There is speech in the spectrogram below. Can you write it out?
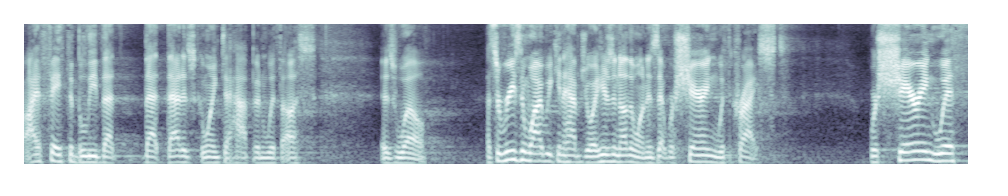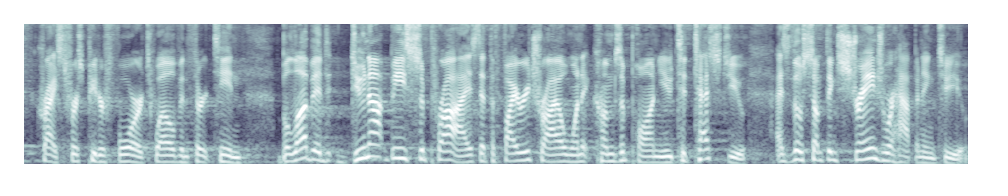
I have faith to believe that, that that is going to happen with us as well. That's the reason why we can have joy. Here's another one is that we're sharing with Christ. We're sharing with Christ. 1 Peter 4 12 and 13. Beloved, do not be surprised at the fiery trial when it comes upon you to test you, as though something strange were happening to you.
